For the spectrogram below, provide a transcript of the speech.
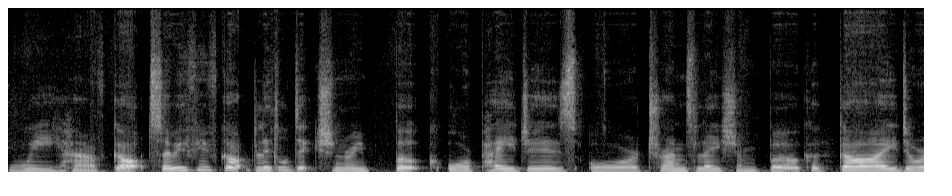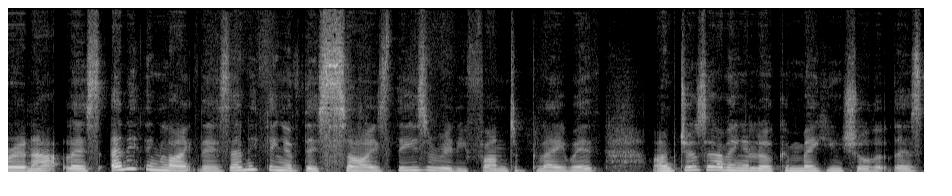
we have got. So if you've got little dictionary book or pages or translation book, a guide or an atlas, anything like this, anything of this size, these are really fun to play with. I'm just having a look and making sure that there's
